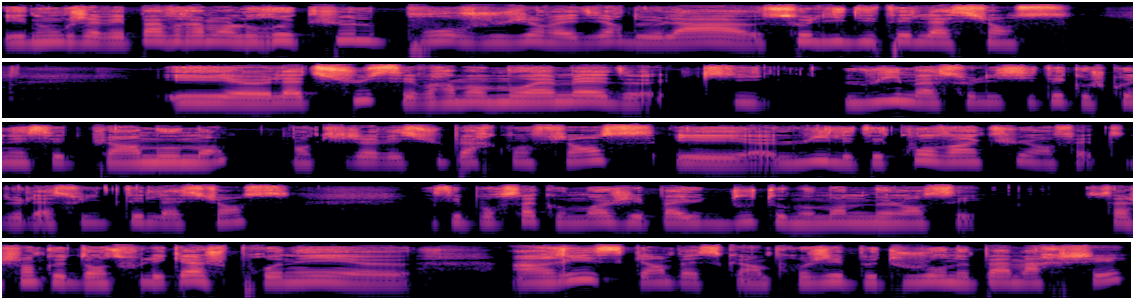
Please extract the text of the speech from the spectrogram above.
et donc j'avais pas vraiment le recul pour juger, on va dire, de la solidité de la science. Et euh, là-dessus, c'est vraiment Mohamed qui, lui, m'a sollicité, que je connaissais depuis un moment, en qui j'avais super confiance. Et euh, lui, il était convaincu, en fait, de la solidité de la science. Et c'est pour ça que moi, j'ai pas eu de doute au moment de me lancer. Sachant que dans tous les cas, je prenais euh, un risque, hein, parce qu'un projet peut toujours ne pas marcher.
